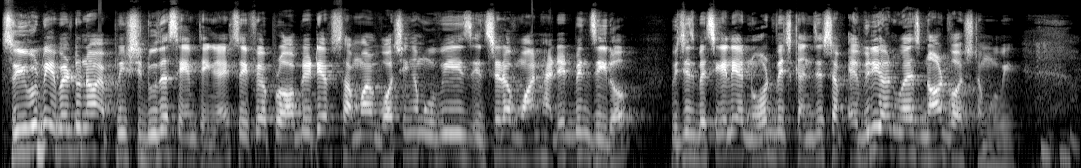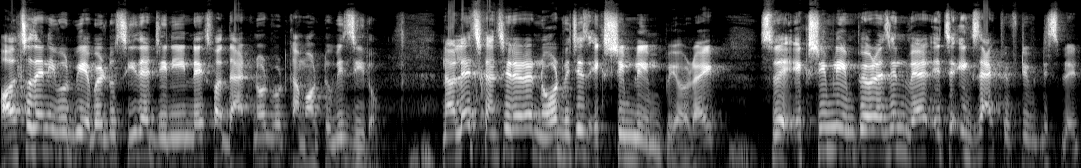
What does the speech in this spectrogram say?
So you would be able to now appreciate, do the same thing, right? So if your probability of someone watching a movie is instead of 1 had it been 0, which is basically a node which consists of everyone who has not watched a movie. Also then you would be able to see that Gini index for that node would come out to be 0. Now let's consider a node which is extremely impure, right? So extremely impure as in where it's exact 50-50 split,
